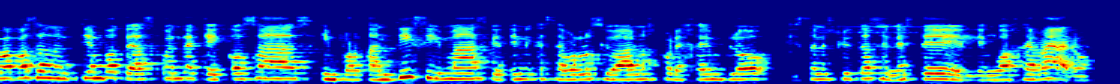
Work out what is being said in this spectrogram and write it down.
va pasando el tiempo te das cuenta que hay cosas importantísimas que tienen que saber los ciudadanos, por ejemplo, que están escritas en este lenguaje raro.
